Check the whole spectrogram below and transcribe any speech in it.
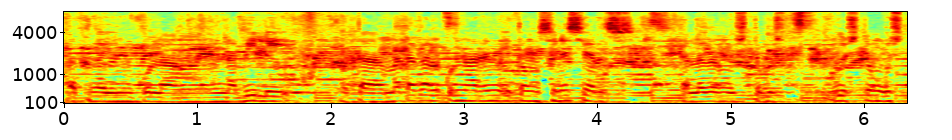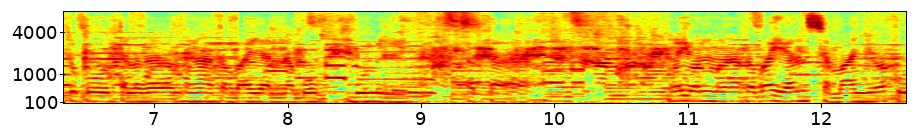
at ngayon ko lang nabili. At ah, matagal ko na rin itong sinesearch. Talagang gusto, gusto gustong gusto ko talaga mga kabayan na bu- bumili. At ah, ngayon mga kabayan samahan niyo ako.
